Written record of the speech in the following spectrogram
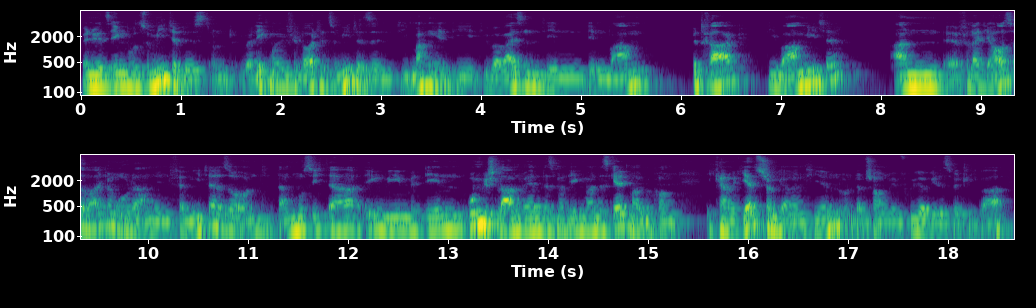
wenn du jetzt irgendwo zur Miete bist und überleg mal, wie viele Leute zur Miete sind, die machen die, die überweisen den, den Warmbetrag, die Warmmiete an äh, vielleicht die Hausverwaltung oder an den Vermieter so und dann muss ich da irgendwie mit denen umgeschlagen werden, dass man irgendwann das Geld mal bekommt. Ich kann euch jetzt schon garantieren und dann schauen wir im Frühjahr, wie das wirklich war,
